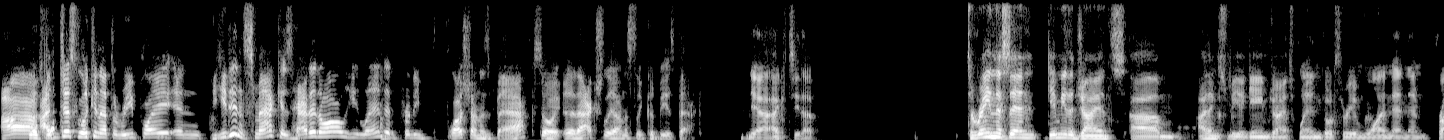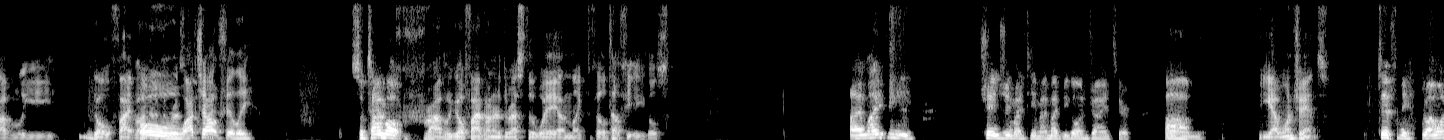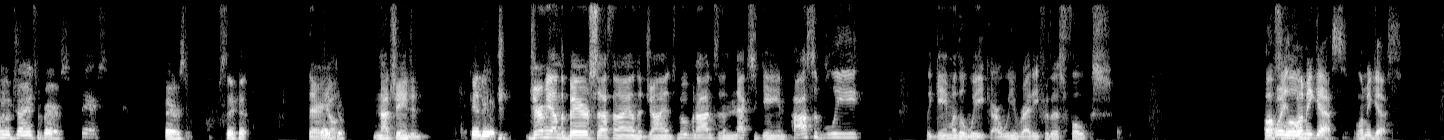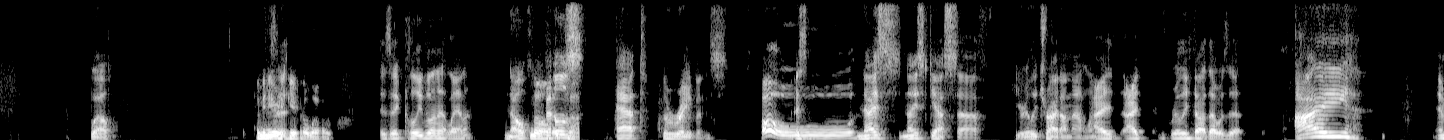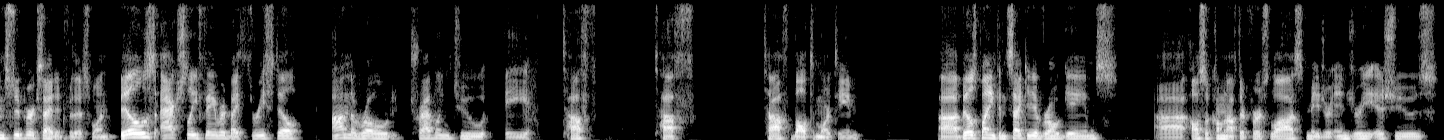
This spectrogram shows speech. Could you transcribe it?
Uh, I'm wa- just looking at the replay, and he didn't smack his head at all. He landed pretty flush on his back, so it, it actually, honestly, could be his back. Yeah, I could see that. To rein this in, give me the Giants. Um, I think this would be a game Giants win, go three and one, and then probably go five hundred. Oh, watch out, Philly! So timeout. Probably go five hundred the rest of the way, unlike the Philadelphia Eagles. I might be changing my team. I might be going Giants here. Um, You got one chance. Tiffany, do I want to go Giants or Bears? Bears. Bears. Stick it. There you go. you. Not changing. Can't do it. J- Jeremy on the Bears, Seth and I on the Giants. Moving on to the next game, possibly the game of the week. Are we ready for this, folks? Wait, let me guess. Let me guess. Well, I mean, you already it- gave it away. Is it Cleveland, Atlanta? no. No, Bills at the Ravens. Oh, Nice, nice guess, Seth. You really tried on that one. I I really thought that was it. I am super excited for this one. Bills actually favored by three still on the road, traveling to a tough, tough, tough Baltimore team. Uh, Bills playing consecutive road games. Uh, also coming off their first loss, major injury issues.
